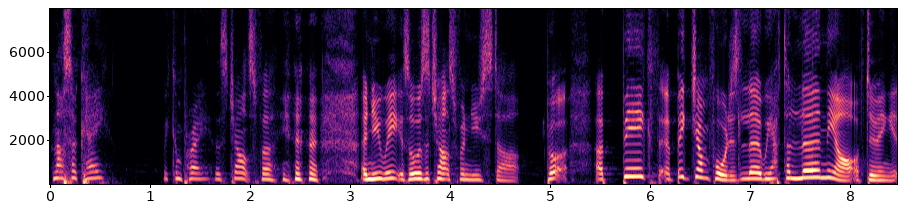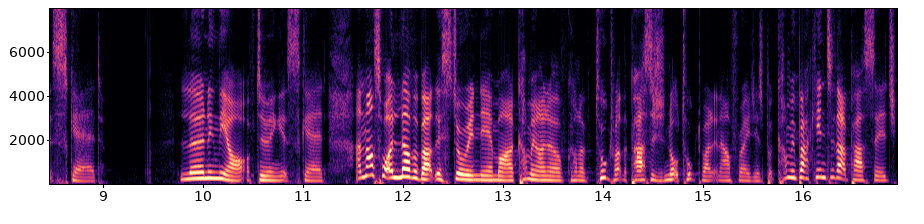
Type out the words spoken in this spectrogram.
And that's okay. We can pray. There's a chance for a new week. There's always a chance for a new start. But a big, th- a big jump forward is learn. We have to learn the art of doing it scared learning the art of doing it scared. And that's what I love about this story in Nehemiah. Coming, I know I've kind of talked about the passage and not talked about it now for ages, but coming back into that passage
